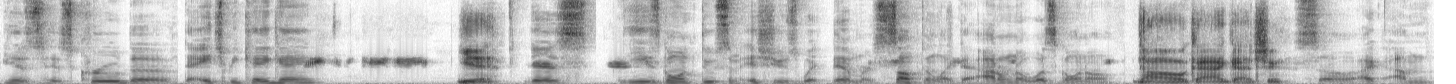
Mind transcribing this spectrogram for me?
his his crew, the the HBK gang. yeah. There's he's going through some issues with them or something like that. I don't know what's going on. Oh, okay, I got you. So I, I'm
